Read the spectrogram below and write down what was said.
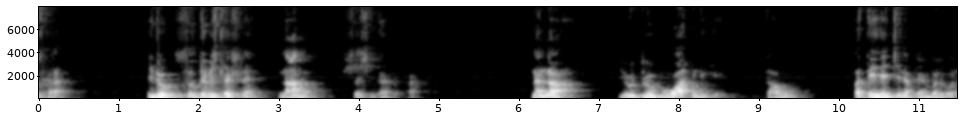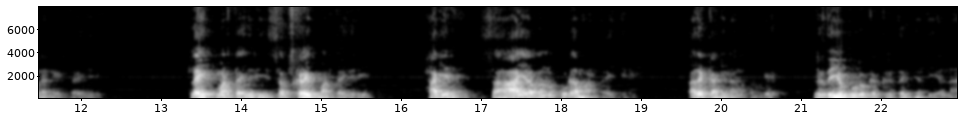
ನಮಸ್ಕಾರ. ಇದು ಸುದ್ದಿ ವಿಶ್ಲೇಷಣೆ. ನಾನು ಶಶಿಧರ್ ಭಟ್. ನನ್ನ ಯೂಟ್ಯೂಬ್ ವಾಹಿನಿಗೆ ತಾವು ಅತಿ ಹೆಚ್ಚಿನ ಬೆಂಬಲವನ್ನು ನೀಡ್ತಾ ಇದ್ದೀರಿ. ಲೈಕ್ ಮಾಡ್ತಾ ಇದ್ದೀರಿ ಸಬ್ಸ್ಕ್ರೈಬ್ ಮಾಡ್ತಾ ಇದ್ದೀರಿ. ಹಾಗೆಯೇ ಸಹಾಯವನ್ನು ಕೂಡ ಮಾಡ್ತಾ ಇದ್ದೀರಿ. ಅದಕ್ಕಾಗಿ ನಾನು ತಮಗೆ ಹೃದಯಪೂರ್ವಕ ಕೃತಜ್ಞತೆಯನ್ನು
